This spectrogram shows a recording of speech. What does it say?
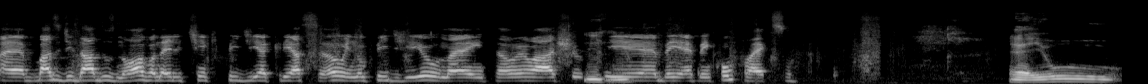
é, base de dados nova, né? Ele tinha que pedir a criação e não pediu, né? Então eu acho uhum. que é bem, é bem complexo. É, eu,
